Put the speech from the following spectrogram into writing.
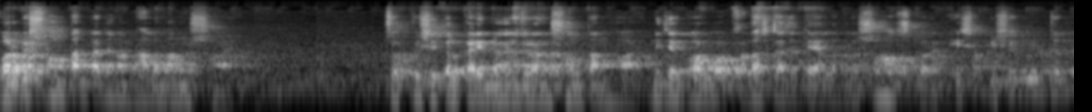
গর্বের সন্তানটা যেন ভালো মানুষ হয়। চক্ষু শীতলকারী নয়ন জোড়ানো সন্তান হয়। নিজের গর্ব খালাসটা যাতে আল্লাহ তালা সহজ করেন। এইসব বিষয়গুলোর জন্য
